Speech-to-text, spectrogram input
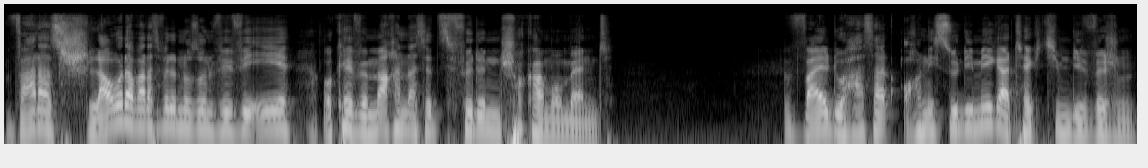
war das schlau oder war das wieder nur so ein WWE, okay, wir machen das jetzt für den Schocker-Moment? Weil du hast halt auch nicht so die Mega-Tag-Team-Division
